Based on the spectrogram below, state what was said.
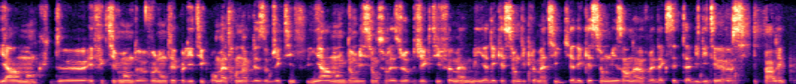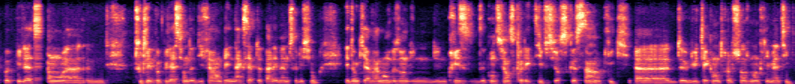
Il y a un manque de, effectivement de volonté politique pour mettre en œuvre les objectifs. Il y a un manque d'ambition sur les objectifs eux-mêmes. Il y a des questions diplomatiques, il y a des questions de mise en œuvre et d'acceptabilité aussi par les populations. Euh, toutes les populations de différents pays n'acceptent pas les mêmes solutions. Et donc, il y a vraiment besoin d'une prise de conscience collective sur ce que ça implique euh, de lutter contre le changement climatique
